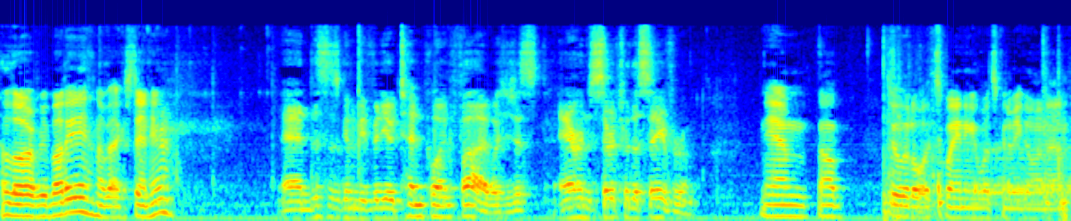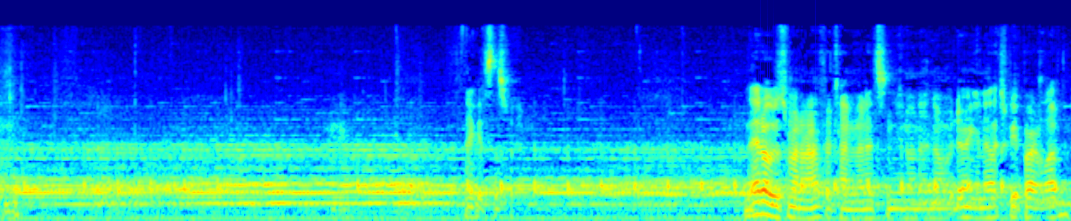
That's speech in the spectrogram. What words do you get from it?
Hello, everybody. Novakastand here. And this is going to be video 10.5, which is just Aaron's search for the save room. Yeah, I'm- I'll do a little explaining of what's going to be going on. I it's this way. That'll just run around for 10 minutes and you don't know what we're doing, and that'll actually be part 11.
